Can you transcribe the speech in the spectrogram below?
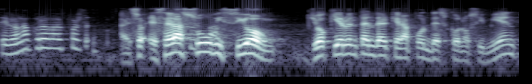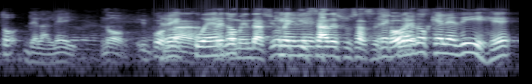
Se iban a aprobar por... Eso, esa era su visión. Yo quiero entender que era por desconocimiento de la ley. No, y por las recomendaciones le- quizá de sus asesores. Recuerdo que le dije,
